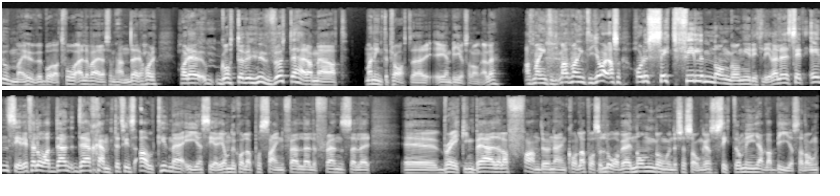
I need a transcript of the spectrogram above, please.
dumma i huvudet båda två? Eller vad är det som händer? Har, har det gått över huvudet det här med att man inte pratar i en biosalong eller? Att man inte, att man inte gör, alltså har du sett film någon gång i ditt liv eller sett en serie? För jag lovar den, det skämtet finns alltid med i en serie. Om du kollar på Seinfeld eller Friends eller eh, Breaking Bad eller vad fan du än kollar på så lovar jag någon gång under säsongen så sitter de i en jävla biosalong.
